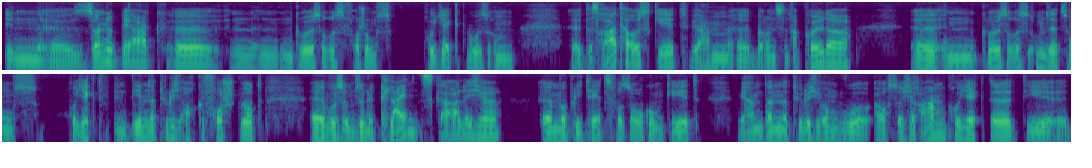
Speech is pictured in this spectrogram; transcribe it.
in äh, Sonneberg äh, ein, ein, größeres Forschungsprojekt, wo es um äh, das Rathaus geht. Wir haben äh, bei uns in Apolda äh, ein größeres Umsetzungsprojekt, in dem natürlich auch geforscht wird, wo es um so eine kleinskalige Mobilitätsversorgung geht. Wir haben dann natürlich irgendwo auch solche Rahmenprojekte, die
